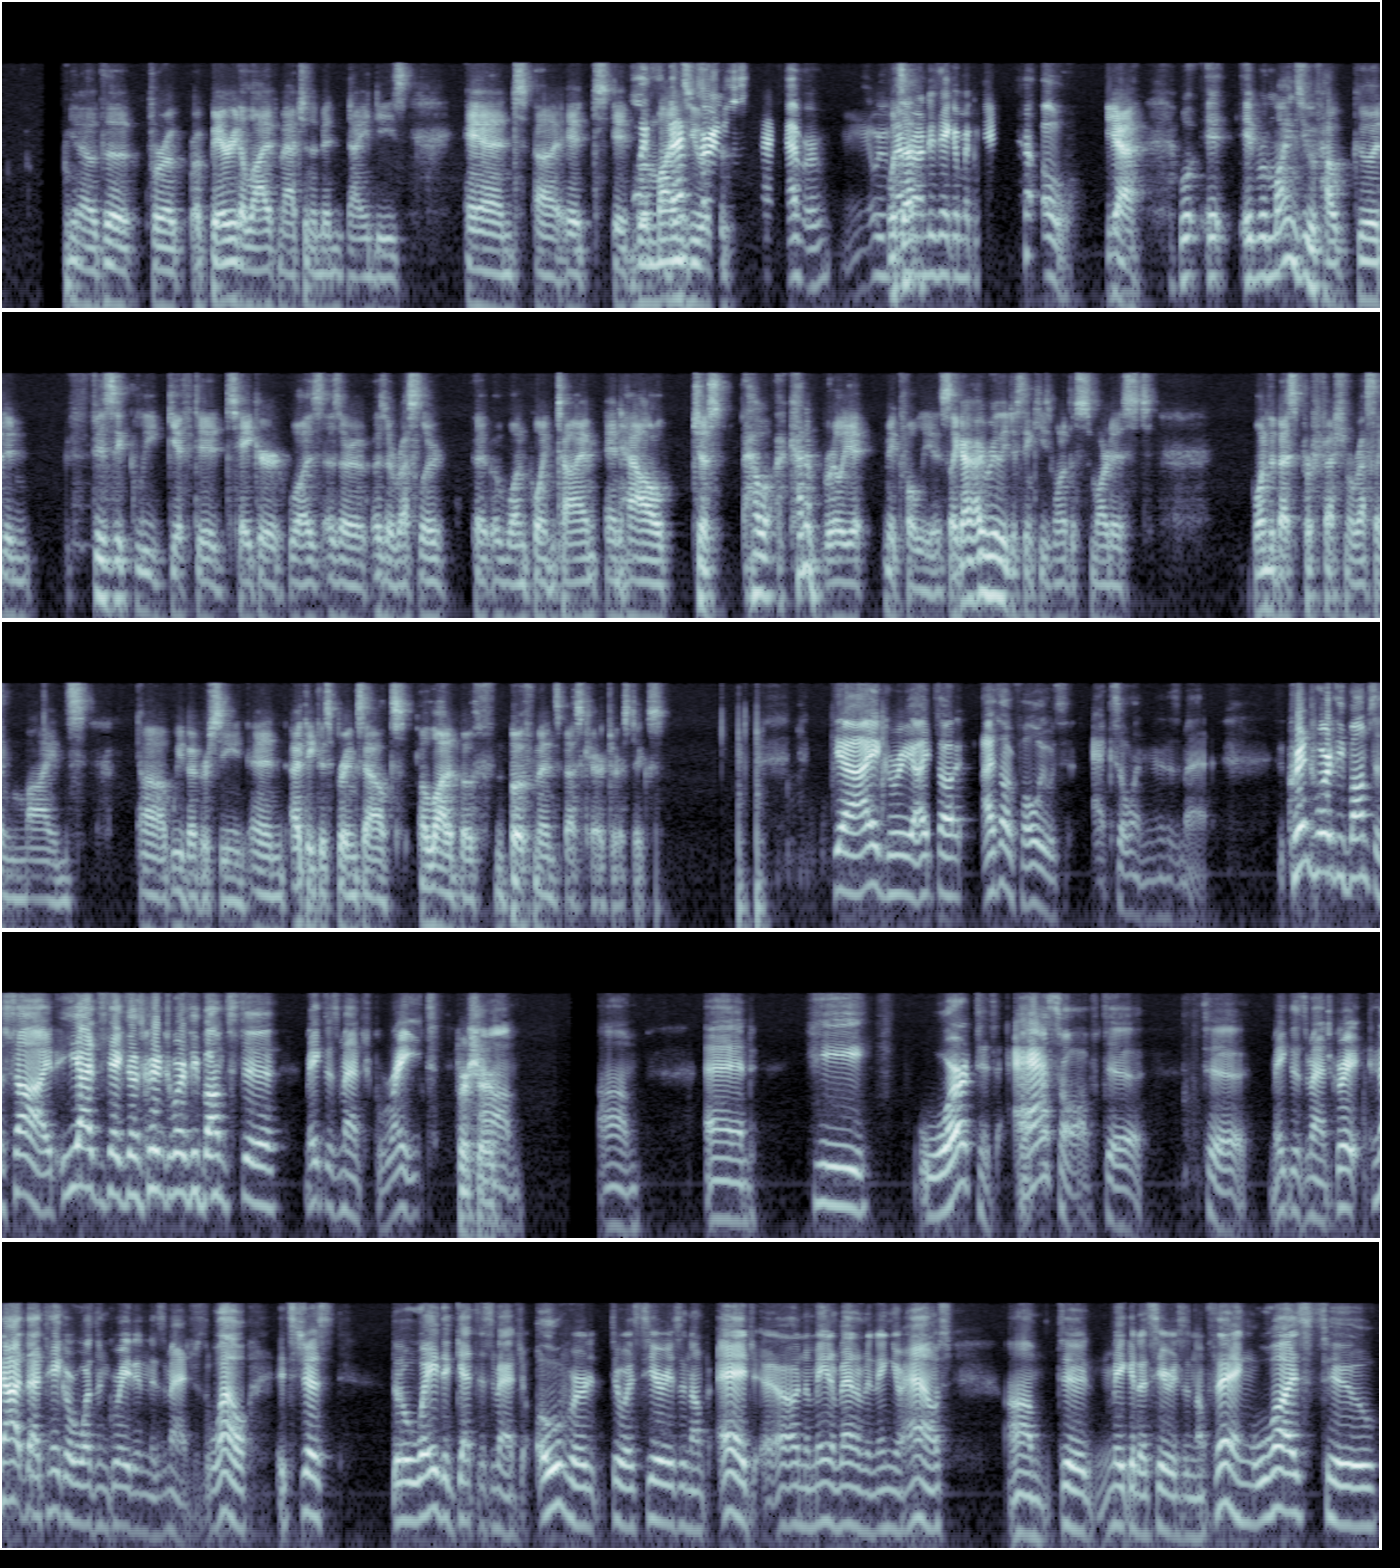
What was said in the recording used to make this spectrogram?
You know, the for a, a buried alive match in the mid '90s, and uh, it it well, reminds you of ever. What's that? Undertaker McMahon. oh. Yeah. Well, it it reminds you of how good and physically gifted Taker was as a as a wrestler at one point in time, and how just how kind of brilliant Mick Foley is. Like I, I really just think he's one of the smartest one of the best professional wrestling minds uh, we've ever seen, and I think this brings out a lot of both both men's best characteristics. Yeah, I agree. I thought I thought Foley was excellent in this match. Cringeworthy bumps aside, he had to take those cringeworthy bumps to make this match great. For sure. Um, um, and he worked his ass off to to make this match great. Not that Taker wasn't great in this match as well. It's just the way to get this match over to a serious enough edge on the main event of an In Your House um, to make it a serious enough thing was to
